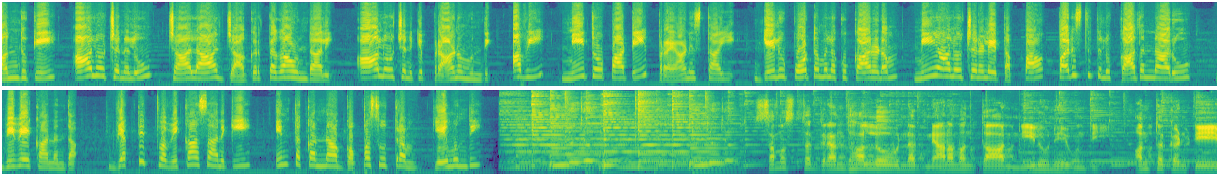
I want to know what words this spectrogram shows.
అందుకే ఆలోచనలు చాలా జాగ్రత్తగా ఉండాలి. ఆలోచనకి ప్రాణం ఉంది. అవి మీతో పాటే ప్రయాణిస్తాయి. గెలుపోటములకు కారణం మీ ఆలోచనలే తప్ప పరిస్థితులు కాదన్నారు వివేకానంద. వ్యక్తిత్వ వికాసానికి ఇంతకన్నా గొప్ప సూత్రం ఏముంది? సమస్త గ్రంథాల్లో ఉన్న జ్ఞానమంతా నీలోనే ఉంది. అంతకంటే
